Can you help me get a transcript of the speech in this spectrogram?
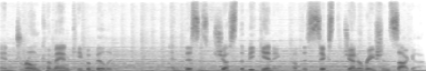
and drone command capability. And this is just the beginning of the sixth generation saga.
